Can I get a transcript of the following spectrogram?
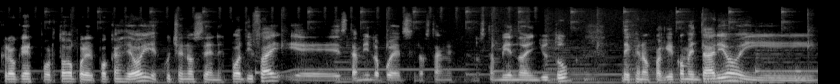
creo que es por todo por el podcast de hoy. Escúchenos en Spotify, eh, también lo pueden, si lo están, lo están viendo en YouTube, déjenos cualquier comentario y,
